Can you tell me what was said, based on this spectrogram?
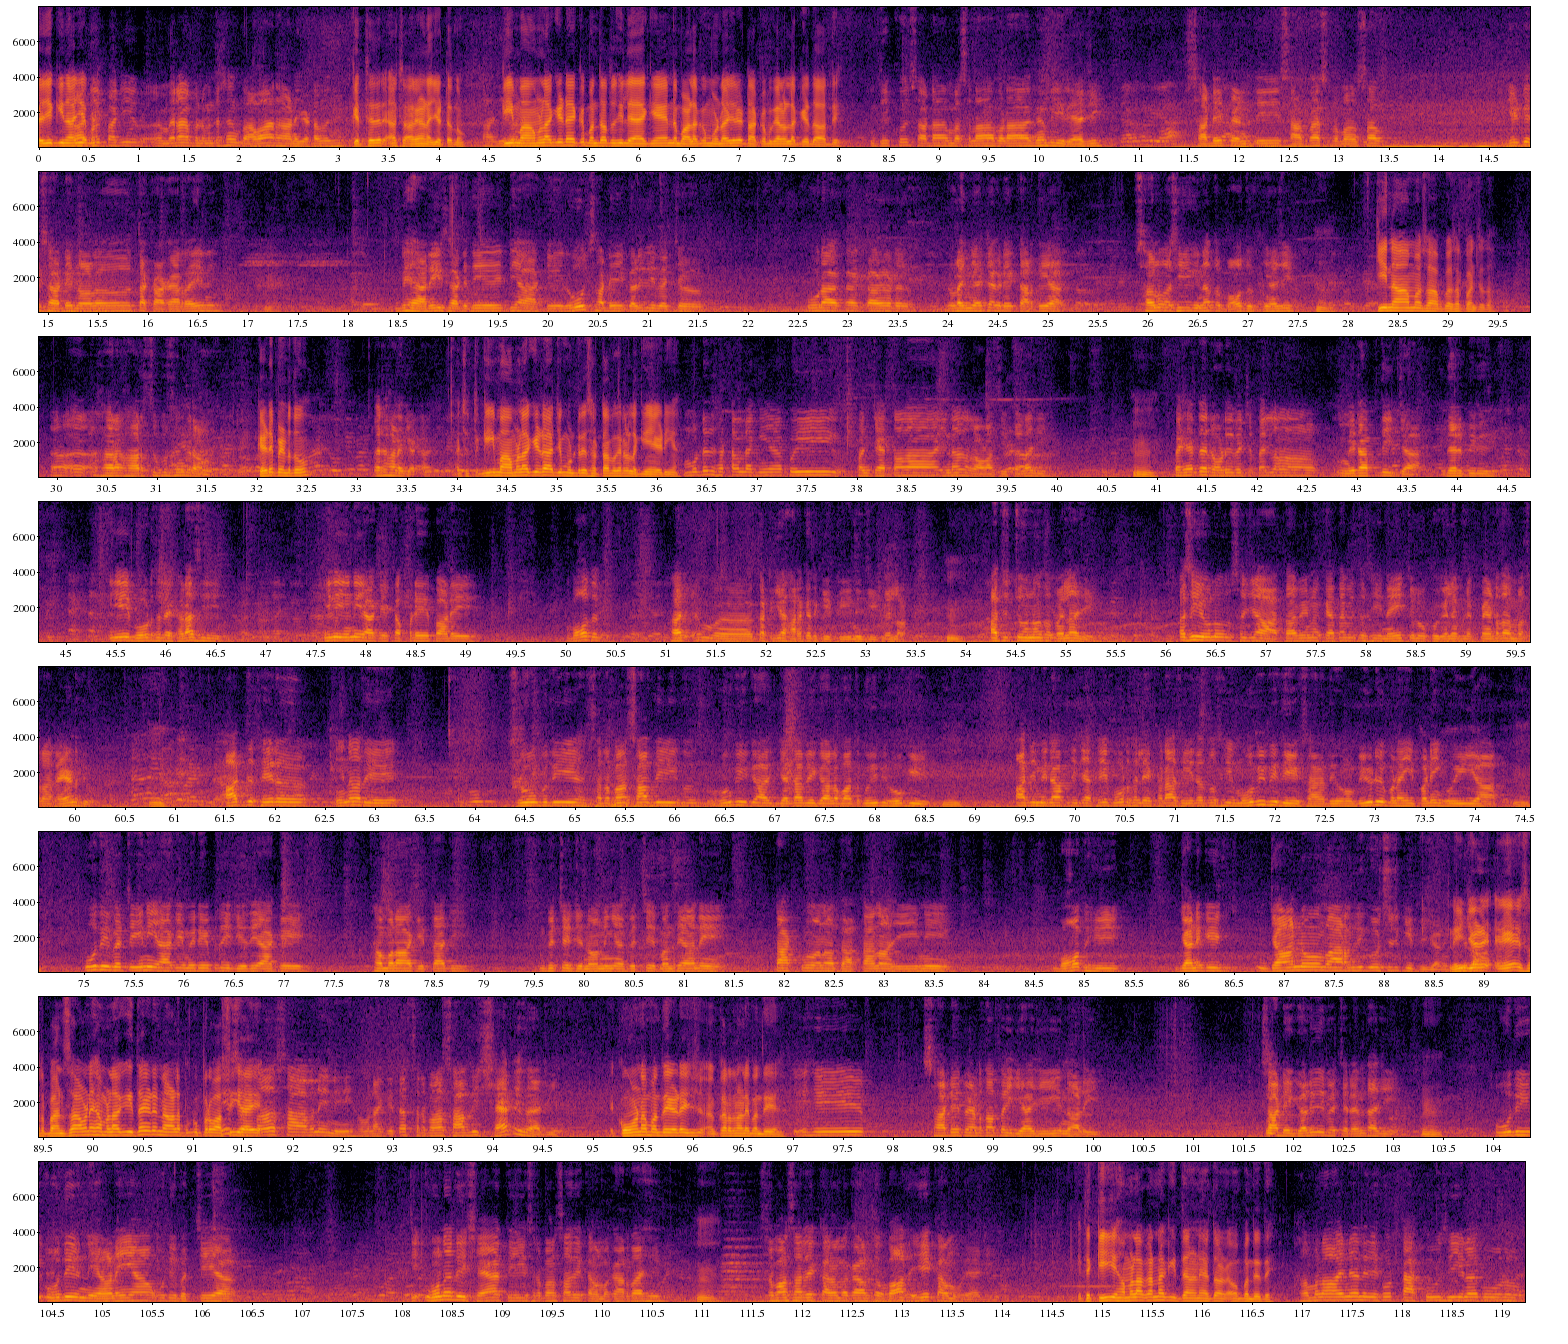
ਜੀ ਕੀ ਨਾਂ ਜੀ ਆਪਣਾ? ਭਾਜੀ ਮੇਰਾ ਬਲਵਿੰਦਰ ਸਿੰਘ ਬਾਵਾ ਰਾਣ ਜੱਟਾ ਦਾ ਜੀ। ਕਿੱਥੇ ਦੇ ਅੱਛਾ, ਹਰਿਆਣਾ ਜੱਟ ਤੋਂ। ਕੀ ਮਾਮਲਾ ਕਿਹੜਾ? ਇੱਕ ਬੰਦਾ ਤੁਸੀਂ ਲੈ ਕੇ ਆਏ ਨਾਬਾਲਗ ਮੁੰਡਾ ਜਿਹੜੇ ਟੱਕ ਵਗੈਰਾ ਲੱਗੇ ਦਾਦ ਦੇ। ਦੇਖੋ ਜੀ, ਸਾਡਾ ਮਸਲਾ ਬੜਾ ਗੰਭੀਰ ਹੈ ਜੀ। ਸਾਡੇ ਪਿੰਡ ਦੇ ਸਾਬਕਾ ਸਰਪੰਚ ਸਾਹਿਬ ਜਿਹੜੇ ਸਾਡੇ ਨਾਲ ਧੱਕਾ ਕਰ ਰਹੇ ਨੇ। ਬਿਹਾਰੀ ਸਾਡੇ ਦੇ ਢਿਆ ਕੇ ਰੋਜ਼ ਸਾਡੇ ਗਲੀ ਦੇ ਵਿੱਚ ਕੂੜਾ ਕ- ਲੜਾਈਆਂ ਝਗੜੇ ਕਰਦੇ ਆ। ਸਾਨੂੰ ਅਸੀਂ ਇਹਨਾਂ ਤੋਂ ਬਹੁਤ ਦੁਖੀ ਹਾਂ ਜੀ। ਕੀ ਨਾਮ ਆ ਸਾਬਕਾ ਸਰਪੰਚ ਦਾ? ਹਰ ਹਰਸੂਰ ਸਿੰਘ ਰਾਣੋ ਕਿਹੜੇ ਪਿੰਡ ਤੋਂ? ਰਹਾਣਾ ਜੱਟਾ ਜੀ ਅੱਛਾ ਤੇ ਕੀ ਮਾਮਲਾ ਕਿਹੜਾ? ਅੱਜ ਮੁੰਡੇ ਦੇ ਸੱਟਾਂ ਵਗੈਰਾ ਲੱਗੀਆਂ ਜਿਹੜੀਆਂ? ਮੁੰਡੇ ਦੇ ਸੱਟਾਂ ਲੱਗੀਆਂ ਕੋਈ ਪੰਚਾਇਤਾਂ ਦਾ ਇਹਨਾਂ ਦਾ ਰੌਲਾ ਸੀ ਪਹਿਲਾਂ ਜੀ। ਹੂੰ। ਪੰਚਾਇਤ ਦੇ ਰੌਲੇ ਵਿੱਚ ਪਹਿਲਾਂ ਮੇਰਾ ਭਤੀਜਾ ਦਿਲਪ੍ਰੀਤ ਇਹ ਬੋਰਡ ਥੱਲੇ ਖੜਾ ਸੀ। ਜੀ ਇਹਦੇ ਇਹਨੇ ਆ ਕੇ ਕੱਪੜੇ ਪਾੜੇ। ਬਹੁਤ ਹਰ ਘਟੀਆ ਹਰਕਤ ਕੀਤੀ ਇਹਨੇ ਜੀ ਪਹਿਲਾਂ। ਹੂੰ। ਅੱਜ ਚੋਣਾਂ ਤੋਂ ਪਹਿਲਾਂ ਜੀ। ਅਸੀਂ ਉਹਨੂੰ ਸੁਝਾਤਾ ਵੀ ਇਹਨੂੰ ਕਹਤਾ ਵੀ ਤੁਸੀਂ ਨਹੀਂ ਚਲੋ ਕੋਈ ਗੱਲ ਨੀ, ਆਪਣੇ ਪਿੰਡ ਦਾ ਮਸਲਾ ਰਹਿਣ ਦਿਓ। ਅੱਜ ਫਿਰ ਇਹਨਾਂ ਦੇ ਸਰੂਪ ਦੀ ਸਰਪੰਚ ਸਾਹਿਬ ਦੀ ਕੋਈ ਹੋਊਗੀ ਗਾ- ਜਿੱਦਾਂ ਵੀ ਗੱਲਬਾਤ ਕੋਈ ਵੀ ਹੋਊਗੀ। ਅੱਜ ਮੇਰਾ ਭਤੀਜਾ ਫੇਰ ਬੋਰਡ ਥੱਲੇ ਖੜਾ ਸੀ ਤਾਂ ਤੁਸੀਂ ਮੂਵੀ ਵੀ ਦੇਖ ਸਕਦੇ ਹੋ ਵੀਡੀਓ ਬਣਾਈ ਬਣੀ ਹੋਈ ਆ। ਉਹਦੇ ਵਿੱਚ ਇਹ ਨਹੀਂ ਆ ਕੇ ਮੇਰੇ ਭਤੀਜੇ ਦੇ ਆ ਕੇ ਹਮਲਾ ਕੀਤਾ ਜੀ। ਵਿੱਚੇ ਜਨਾਨੀਆਂ ਵਿੱਚੇ ਬੰਦਿਆਂ ਨੇ ਟਾਕੂਆਂ ਨਾਲ ਦਾਤਾਂ ਨਾਲ ਜੀ ਇਹਨੇ ਬਹੁਤ ਹੀ ਜਾਣੀ ਕਿ ਜਾਨ ਨੂੰ ਮਾਰਨ ਦੀ ਕੋਸ਼ਿਸ਼ ਕੀਤੀ ਜਾਣੀ ਨਹੀਂ ਜਿਹੜੇ ਇਹ ਸਰਪੰਚ ਸਾਹਿਬ ਨੇ ਹਮਲਾ ਕੀਤਾ ਜਿਹੜੇ ਨਾਲ ਕੋਈ ਪ੍ਰਵਾਸੀ ਆਏ। ਸਰਪੰਚ ਸਾਹਿਬ ਨੇ ਨਹੀਂ ਹਮਲਾ ਕੀਤਾ। ਸਰਪੰਚ ਸਾਹਿਬ ਦੀ ਸ਼ਹਿ ਤੇ ਹੋਇਆ ਜੀ ਇਹ। ਕੌਣ ਆ ਬੰਦੇ ਜਿਹੜੇ ਕਰਨ ਵਾਲੇ ਬੰਦੇ ਆ? ਇਹ ਸਾਡੇ ਪਿੰਡ ਦਾ ਭਈਆ ਜੀ ਨਾਲੀ ਸਾਡੀ ਗਲੀ ਦੇ ਵਿੱਚ ਰਹਿੰਦਾ ਜੀ। ਹੂੰ। ਉਹਦੀ ਉਹਦੇ ਨਿਆਣੇ ਆ ਉਹਦੇ ਬੱਚੇ ਆ। ਤੇ ਉਹਨਾਂ ਦੇ ਸ਼ਹਿਰ ਤੇ ਸਰਪੰਚ ਸਾਹਿਬ ਦੇ ਕੰਮ ਕਰਦਾ ਇਹ। ਹੂੰ। ਸਰਪੰਚ ਸਾਹਿਬ ਦੇ ਕੰਮ ਕਰਨ ਤੋਂ ਬਾਅਦ ਇਹ ਕੰਮ ਹੋਇਆ ਜੀ। ਤੇ ਕੀ ਹਮਲਾ ਕਰਨਾ ਕੀਤਾ ਇਹਨਾਂ ਨੇ ਤੁਹਾਡੇ- ਉਹ ਬੰਦੇ ਤੇ? ਹਮਲਾ ਇਹਨਾਂ ਨੇ ਦੇਖੋ ਟਾਕੂ ਸੀ ਇਹਨਾਂ ਕੋਲ।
